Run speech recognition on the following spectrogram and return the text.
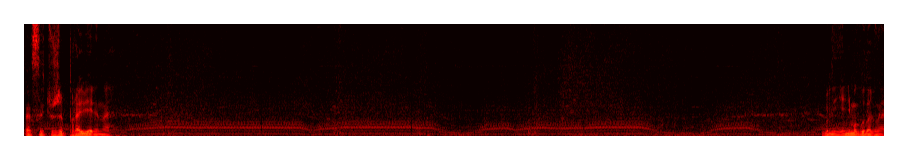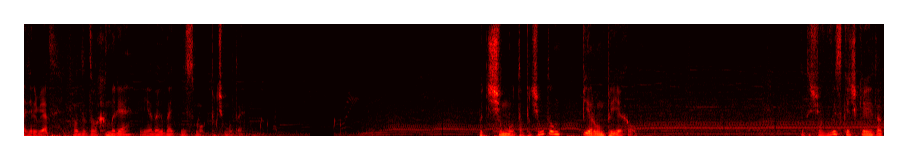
Так сказать, уже проверено. Блин, я не могу догнать, ребят. Вот этого хмыря я догнать не смог почему-то. Почему-то, почему-то он первым приехал. Вот еще выскочка этот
